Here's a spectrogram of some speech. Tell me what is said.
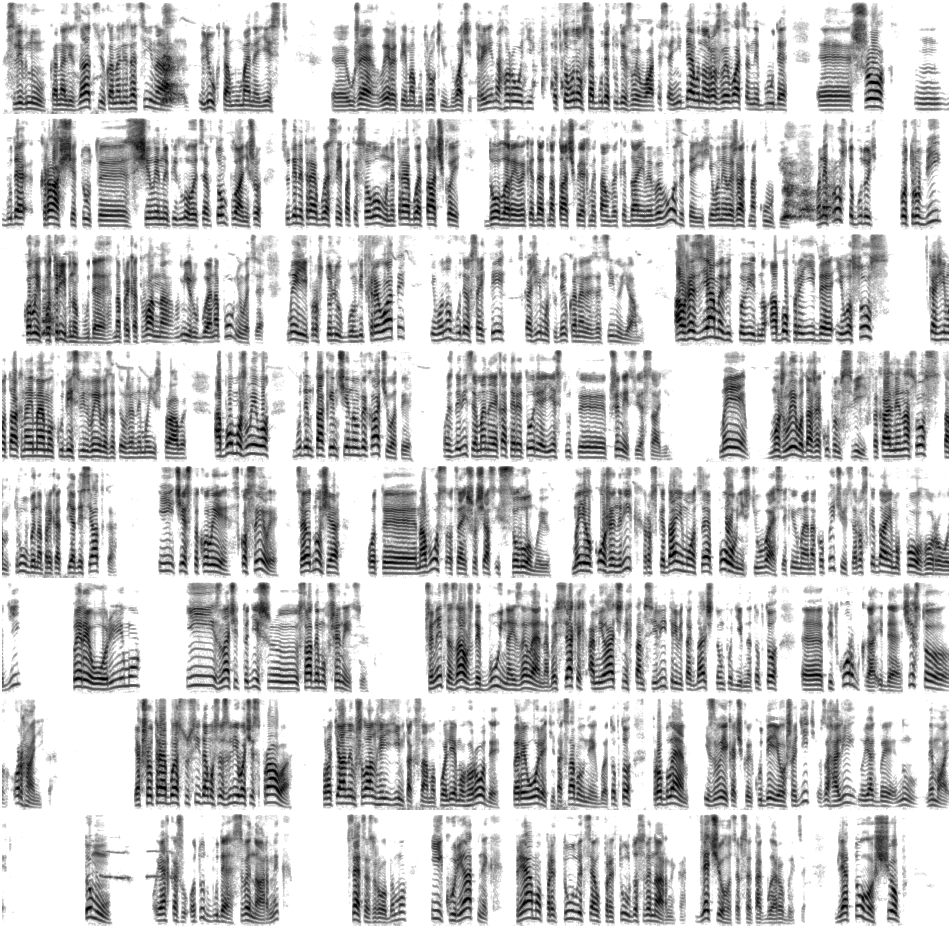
слівну каналізацію. Каналізаційна люк там у мене є е, вже виритий, мабуть, років 2 чи 3 на городі. Тобто воно все буде туди зливатися. Ніде воно розливатися не буде. Е, що буде краще тут е, з щілиною підлогою, це в тому плані, що сюди не треба буде сипати солому, не треба буде тачкою долари викидати на тачку, як ми там викидаємо і вивозити їх, і вони лежать на купі. Вони просто будуть по трубі, коли потрібно буде, наприклад, ванна в міру буде наповнюватися, ми її просто люк будемо відкривати, і воно буде все йти, скажімо, туди в каналізаційну яму. А вже з ями, відповідно, або приїде і лосос, скажімо так, наймемо кудись він вивезе, це вже не мої справи. Або, можливо, будемо таким чином викачувати. Ось дивіться, в мене яка територія є тут е, пшеницю я садю. Ми можливо, навіть купимо свій фекальний насос, там труби, наприклад, 50. ка І чисто коли скосили, все одно ще от е, навоз, оцей, що зараз із соломою, ми його кожен рік розкидаємо оце повністю увесь, який у мене накопичується, розкидаємо по городі, переорюємо і, значить, тоді ж е, садимо пшеницю. Пшениця завжди буйна і зелена, без всяких аміачних там селітрів і так далі, тому подібне. Тобто е, підкормка йде чисто органіка. Якщо треба буде сусідам ось зліва чи справа, протягнемо шланги і їм так само, полємо городи, переорять і так само в них буде. Тобто проблем із викачкою, куди його шадіть, взагалі ну, якби, ну, немає тут. Тому, я ж кажу, отут буде свинарник, все це зробимо, і курятник прямо притулиться в притул до свинарника. Для чого це все так буде робитися? Для того, щоб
